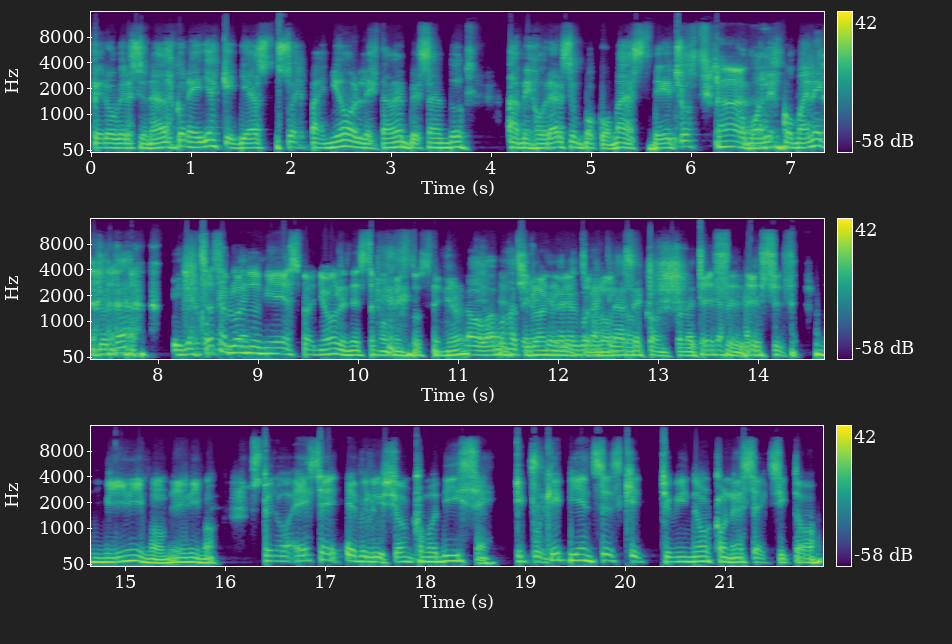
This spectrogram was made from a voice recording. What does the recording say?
pero versionadas con ellas que ya su español estaba empezando a mejorarse un poco más. De hecho, Ah, como, como anécdota, Estás hablando de mi español en este momento, señor. No, vamos a tener que ver algunas clases con, con la chica. Ese, ese es mínimo, mínimo. Pero esa evolución, como dice, ¿y por Sí. qué piensas que terminó con ese éxito?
